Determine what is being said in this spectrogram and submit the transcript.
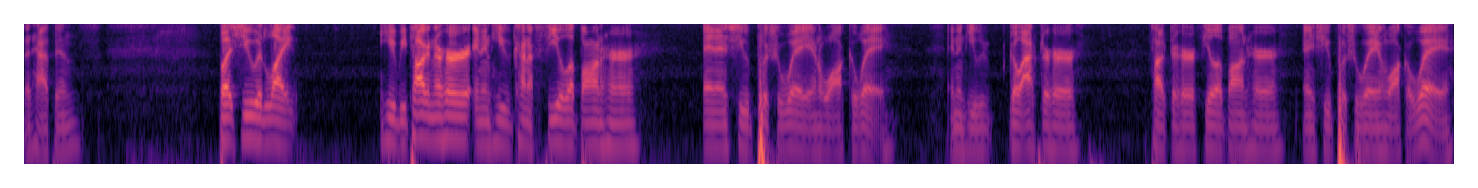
That happens. But she would like he would be talking to her, and then he would kind of feel up on her, and then she would push away and walk away, and then he would go after her, talk to her, feel up on her, and she push away and walk away.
